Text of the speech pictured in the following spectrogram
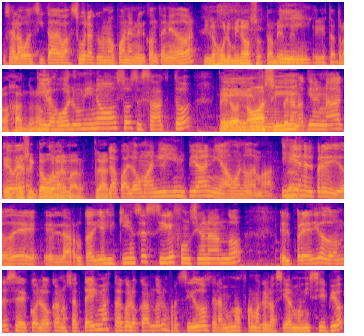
O sea, la bolsita de basura que uno pone en el contenedor. Y los voluminosos también y, está trabajando, ¿no? Y los voluminosos, exacto. Pero no eh, así. Pero no tienen nada que el ver proyecto Abono de Mar, claro. La Paloma en Limpia ni Abono de Mar. Y en el predio de eh, la ruta 10 y 15 sigue funcionando el predio donde se colocan, o sea, Teima está colocando los residuos de la misma forma que lo hacía el municipio,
